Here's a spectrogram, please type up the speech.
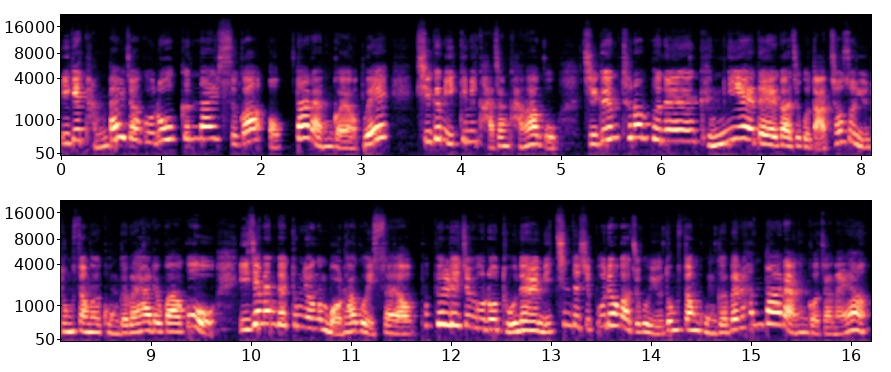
이게 단발적으로 끝날 수가 없다라는 거예요. 왜? 지금 입김이 가장 강하고 지금 트럼프는 금리에 대해 가지고 낮춰서 유동성을 공급을 하려고 하고 이재명 대통령은 뭘 하고 있어요? 포퓰리즘으로 돈을 미친 듯이 뿌려가지고 유동성 공급을 한다 라는 거잖아요.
